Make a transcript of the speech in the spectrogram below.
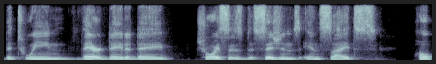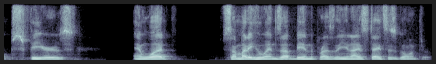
between their day to day choices, decisions, insights, hopes, fears, and what somebody who ends up being the president of the United States is going through.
